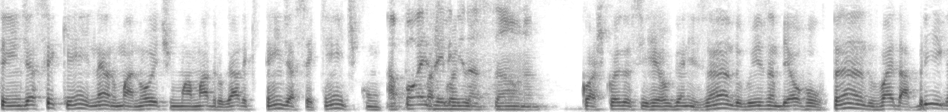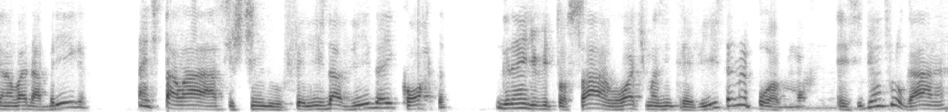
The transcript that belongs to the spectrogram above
tende a ser quente, né? numa noite, uma madrugada que tende a ser quente. Com, Após com a eliminação, coisas, né? Com as coisas se reorganizando, Luiz Ambiel voltando, vai dar briga, não vai dar briga. A gente está lá assistindo Feliz da Vida e corta grande Vitor Sarro, ótimas entrevistas, mas, pô, existe em outro lugar, né?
